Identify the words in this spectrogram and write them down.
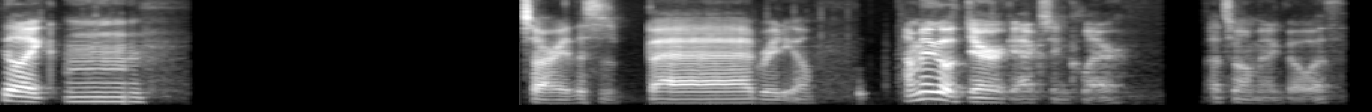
I feel like. Mm, sorry, this is bad radio. I'm gonna go with Derek X and Claire. That's what I'm gonna go with.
